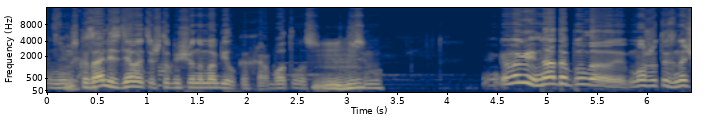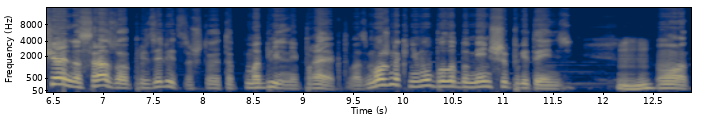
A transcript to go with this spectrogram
Им сказали, сделайте, чтобы еще на мобилках работало, судя по всему. Говорю, надо было, может, изначально сразу определиться, что это мобильный проект. Возможно, к нему было бы меньше претензий. Угу. Вот.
